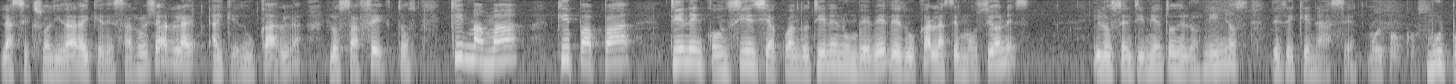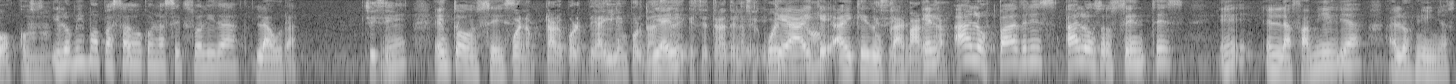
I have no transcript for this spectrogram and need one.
La sexualidad hay que desarrollarla, hay que educarla, los afectos. ¿Qué mamá ¿Qué papá tienen conciencia cuando tienen un bebé de educar las emociones y los sentimientos de los niños desde que nacen? Muy pocos. Muy pocos. Y lo mismo ha pasado con la sexualidad, Laura. Sí, sí. ¿Eh? Entonces. Bueno, claro, de ahí la importancia de, que se trate en las escuelas. Que hay, que, hay que educar a los padres, a los docentes, ¿eh? en la familia, a los niños.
